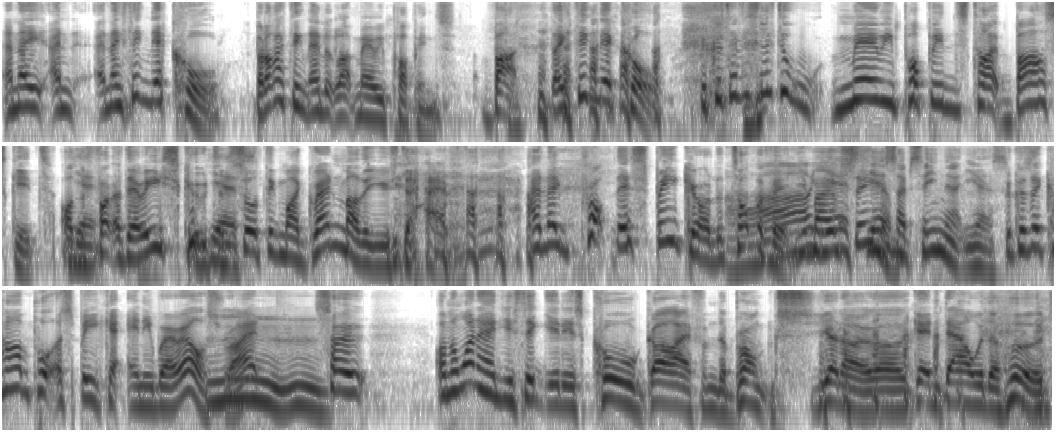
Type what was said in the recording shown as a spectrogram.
and they and, and they think they're cool, but I think they look like Mary Poppins. But they think they're cool because they have this little Mary Poppins type basket on the front of their e-scooter, the Yes. sort of thing my grandmother used to have, and they prop their speaker on the top of it. Ah, You may yes, have seen that. yes, them I've seen that. Yes, because they can't put a speaker anywhere else, right? Mm, So, on the one hand, you think you're this cool guy from the Bronx, you know, uh, getting down with the hood,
